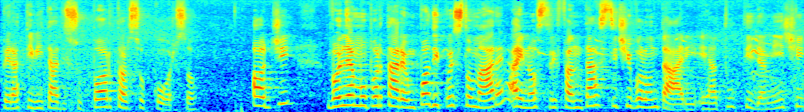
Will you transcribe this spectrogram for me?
per attività di supporto al soccorso. Oggi vogliamo portare un po' di questo mare ai nostri fantastici volontari e a tutti gli amici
